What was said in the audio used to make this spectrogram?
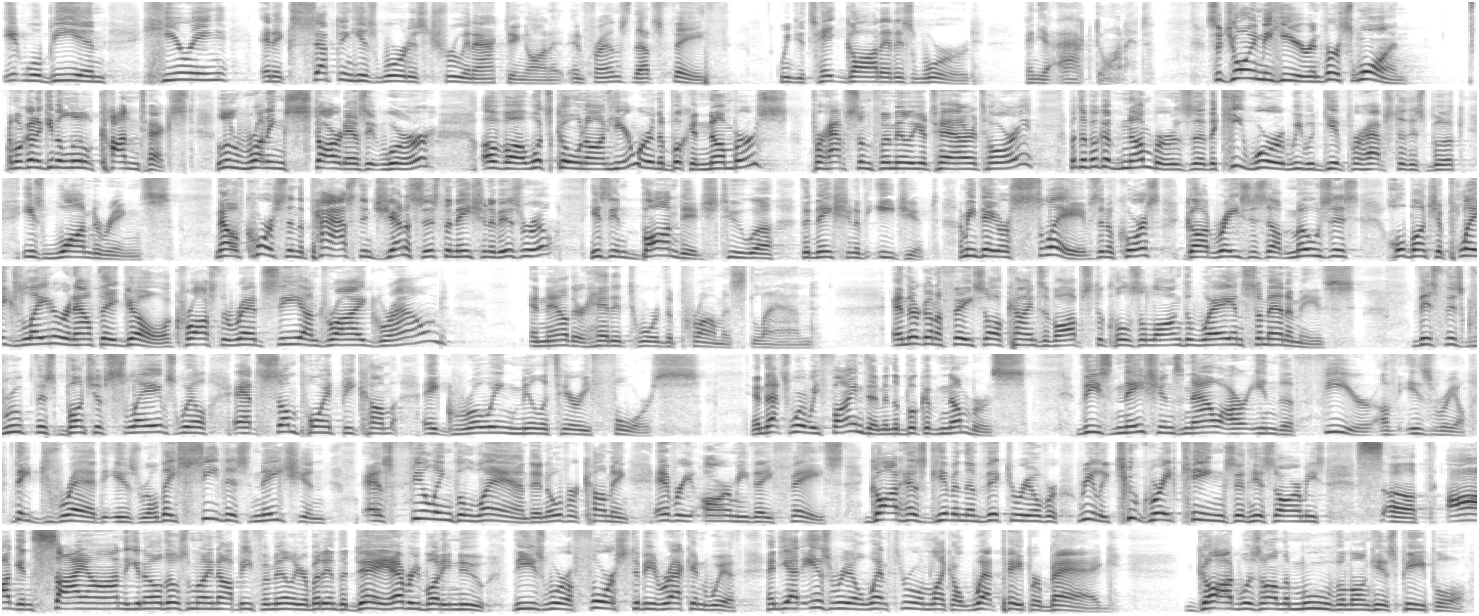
it will be in hearing and accepting His word as true and acting on it. And friends, that's faith. When you take God at His word and you act on it. So join me here in verse 1. And we're going to give a little context, a little running start, as it were, of uh, what's going on here. We're in the book of Numbers, perhaps some familiar territory. But the book of Numbers, uh, the key word we would give perhaps to this book is wanderings. Now, of course, in the past, in Genesis, the nation of Israel is in bondage to uh, the nation of Egypt. I mean, they are slaves. And of course, God raises up Moses, a whole bunch of plagues later, and out they go across the Red Sea on dry ground. And now they're headed toward the promised land. And they're going to face all kinds of obstacles along the way and some enemies this, this group, this bunch of slaves will at some point become a growing military force. And that's where we find them in the book of Numbers. These nations now are in the fear of Israel. They dread Israel. They see this nation as filling the land and overcoming every army they face. God has given them victory over really two great kings in his armies, uh, Og and Sihon. You know, those might not be familiar, but in the day, everybody knew these were a force to be reckoned with. And yet, Israel went through them like a wet paper bag. God was on the move among his people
